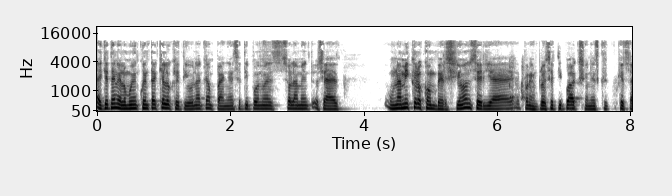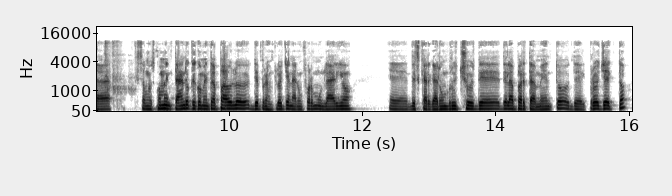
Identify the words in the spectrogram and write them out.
hay que tenerlo muy en cuenta que el objetivo de una campaña de ese tipo no es solamente, o sea, una microconversión sería, por ejemplo, ese tipo de acciones que, está, estamos comentando, que comenta Pablo, de, por ejemplo, llenar un formulario, eh, descargar un brucho del apartamento, del proyecto,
